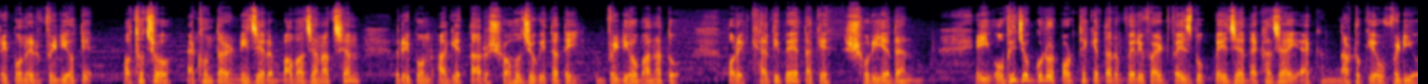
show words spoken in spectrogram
রিপনের ভিডিওতে। অথচ এখন তার নিজের বাবা জানাচ্ছেন, রিপন আগে তার সহযোগিতাতেই ভিডিও বানাতো, পরে খ্যাতি পেয়ে তাকে সরিয়ে দেন। এই অভিযোগগুলোর পর থেকে তার ভেরিফাইড ফেসবুক পেজে দেখা যায় এক নাটকীয় ভিডিও,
